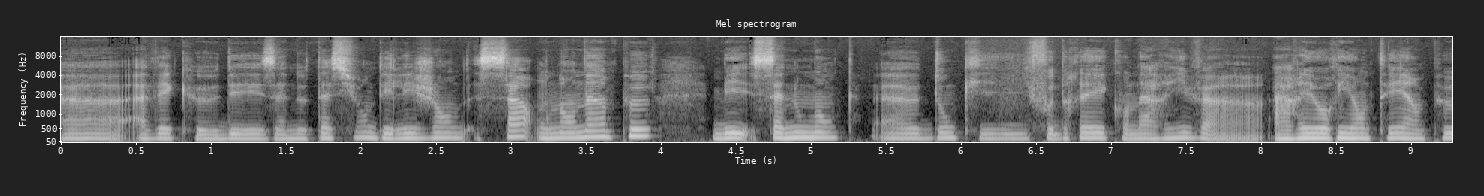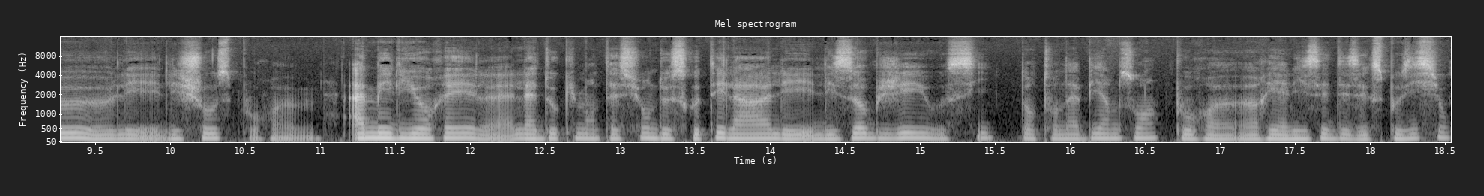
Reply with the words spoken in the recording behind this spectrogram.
avec des annotations, des légendes. Ça, on en a un peu, mais ça nous manque. Euh, donc il faudrait qu'on arrive à, réorienter un peu euh, les, choses pour euh, améliorer la, documentation de ce côté-là, les, objets aussi dont on a bien besoin pour réaliser des expositions.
